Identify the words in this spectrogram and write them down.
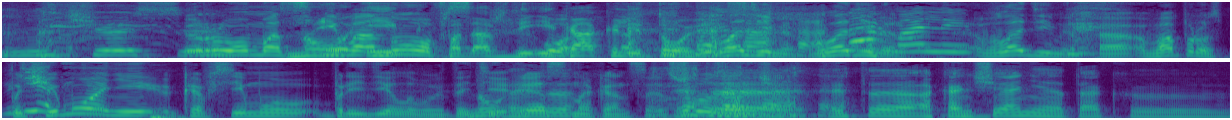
Ничего себе. Ромас Ну, и, Иванов. подожди, и О, как литовец? Владимир, Владимир, Нормальный. Владимир, а, вопрос. В Почему детстве. они ко всему приделывают эти Ну, «с» это- на конце? Это Что значит? Это, окончание так... э,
